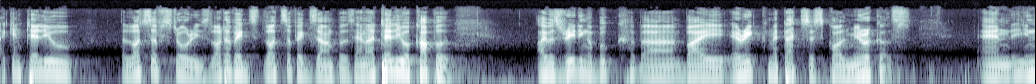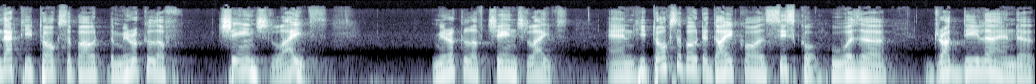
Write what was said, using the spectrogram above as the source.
I can tell you lots of stories, lot of ex- lots of examples, and I'll tell you a couple. I was reading a book uh, by Eric Metaxas called Miracles. And in that, he talks about the miracle of changed lives. Miracle of changed lives. And he talks about a guy called Cisco, who was a drug dealer and a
